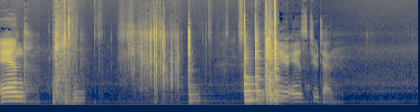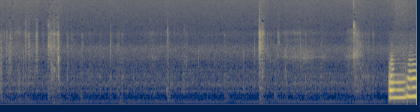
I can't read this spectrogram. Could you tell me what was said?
And here is 210. Mm-hmm.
